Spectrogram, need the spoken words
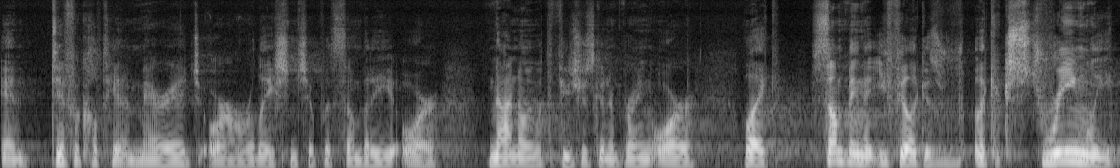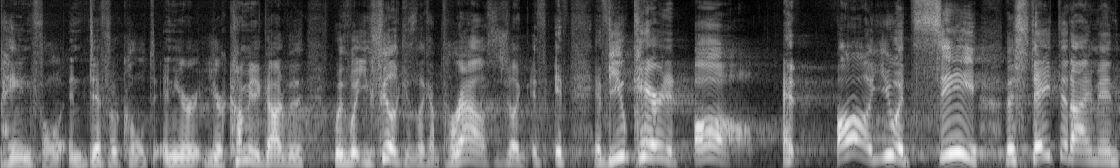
and difficulty in a marriage or a relationship with somebody or not knowing what the future is going to bring or like something that you feel like is like extremely painful and difficult and you're, you're coming to god with, with what you feel like is like a paralysis you're like if, if, if you cared at all all, you would see the state that I'm in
